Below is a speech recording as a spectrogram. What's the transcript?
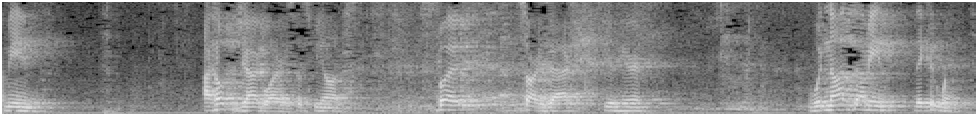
I mean, I hope the Jaguars, let's be honest. But, sorry, Zach, if you're here. Would not, I mean, they could win.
